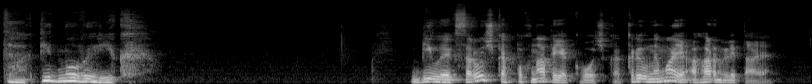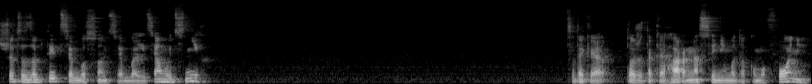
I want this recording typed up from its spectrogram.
Так, під Новий рік. Білий як сорочка, пухнатий як квочка. Крил немає, а гарно літає. Що це за птиця, бо сонце боїться? Мабуть, сніг. Це таке, теж таке гарне на синьому такому фоні.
